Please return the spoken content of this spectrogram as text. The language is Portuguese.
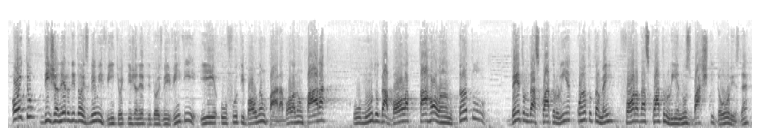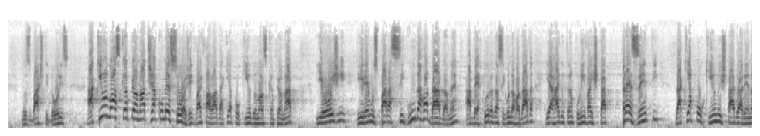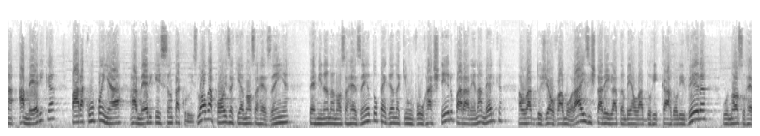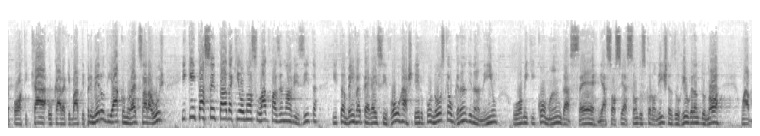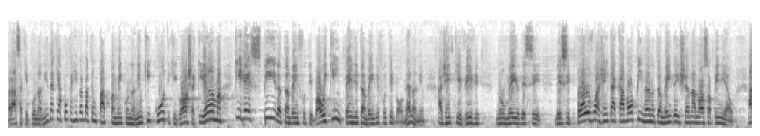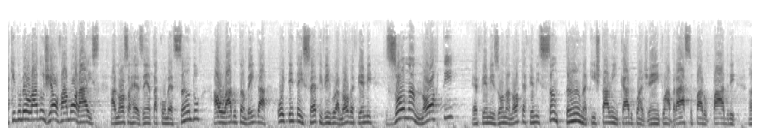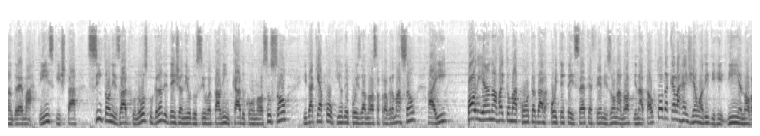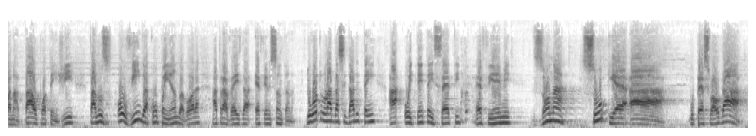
8 de janeiro de 2020, 8 de janeiro de 2020 e o futebol não para, a bola não para o mundo da bola tá rolando, tanto dentro das quatro linhas, quanto também fora das quatro linhas, nos bastidores, né? Nos bastidores. Aqui o nosso campeonato já começou, a gente vai falar daqui a pouquinho do nosso campeonato. E hoje iremos para a segunda rodada, né? A abertura da segunda rodada e a Rádio Trampolim vai estar presente daqui a pouquinho no Estádio Arena América para acompanhar a América e Santa Cruz. Logo após aqui a nossa resenha terminando a nossa resenha, estou pegando aqui um voo rasteiro para a Arena América, ao lado do Jeová Moraes, estarei lá também ao lado do Ricardo Oliveira, o nosso repórter, o cara que bate primeiro, o Diácono Edson Araújo, e quem está sentado aqui ao nosso lado fazendo uma visita e também vai pegar esse voo rasteiro conosco é o grande Naninho, o homem que comanda a CERN, a Associação dos Cronistas do Rio Grande do Norte, um abraço aqui pro Naninho. Daqui a pouco a gente vai bater um papo também com o Naninho, que curte, que gosta, que ama, que respira também futebol e que entende também de futebol, né, Naninho? A gente que vive no meio desse, desse povo, a gente acaba opinando também, deixando a nossa opinião. Aqui do meu lado, o Jeová Moraes. A nossa resenha está começando, ao lado também da 87,9 FM Zona Norte FM Zona Norte, FM Santana, que está linkado com a gente. Um abraço para o padre André Martins, que está sintonizado conosco. O grande Dejanildo Silva está linkado com o nosso som. E daqui a pouquinho, depois da nossa programação, aí Poliana vai tomar conta da 87 FM Zona Norte de Natal, toda aquela região ali de Ridinha, Nova Natal, Potengi, está nos ouvindo, acompanhando agora através da FM Santana. Do outro lado da cidade tem a 87 FM Zona Sul, que é a, o pessoal da.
